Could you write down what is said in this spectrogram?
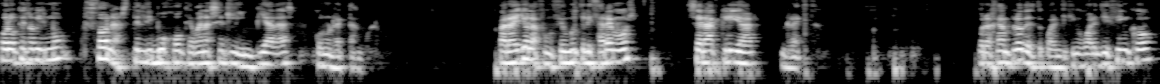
o lo que es lo mismo, zonas del dibujo que van a ser limpiadas con un rectángulo. Para ello la función que utilizaremos será clearRect. Por ejemplo, desde 45 a 45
